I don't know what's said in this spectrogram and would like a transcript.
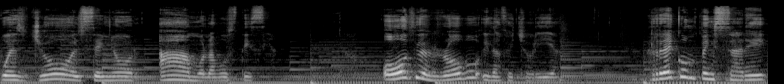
Pues yo, el Señor, amo la justicia. Odio el robo y la fechoría. Recompensaré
